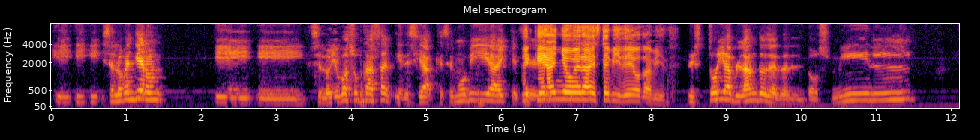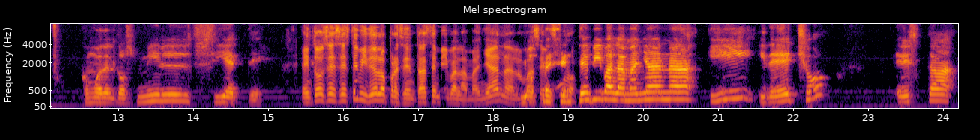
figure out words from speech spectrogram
Y, y- y se lo vendieron y, y se lo llevó a su casa y decía que se movía y que ¿De se- qué año era este video, David? Estoy hablando de- del 2000, como del 2007. Entonces, este video lo presentaste en Viva la Mañana, lo Lo más seguro. presenté en Viva la Mañana y, y de hecho, esta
